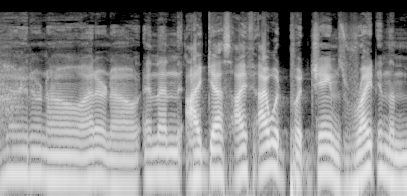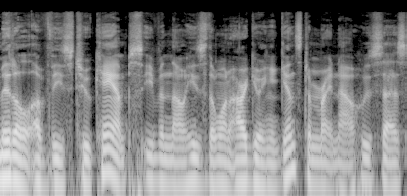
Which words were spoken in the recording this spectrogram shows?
I don't know. I don't know. And then I guess I I would put James right in the middle of these two camps, even though he's the one arguing against him right now, who says,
